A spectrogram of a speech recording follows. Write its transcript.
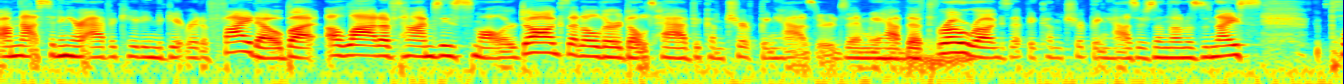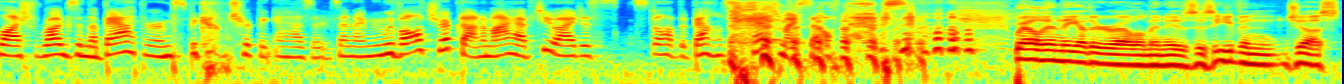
I'm not sitting here advocating to get rid of Fido, but a lot of times these smaller dogs that older adults have become tripping hazards. And we have the throw rugs that become tripping hazards. And those nice plush rugs in the bathrooms become tripping hazards. And I mean, we've all tripped on them. I have too. I just still have the balance to catch myself. so. Well, and the other element is is even just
